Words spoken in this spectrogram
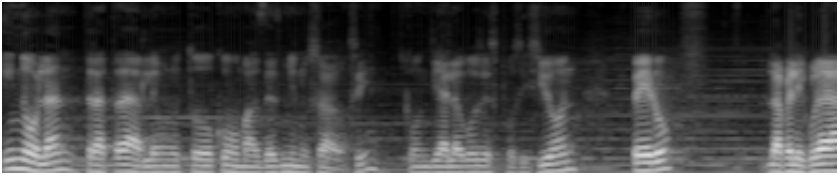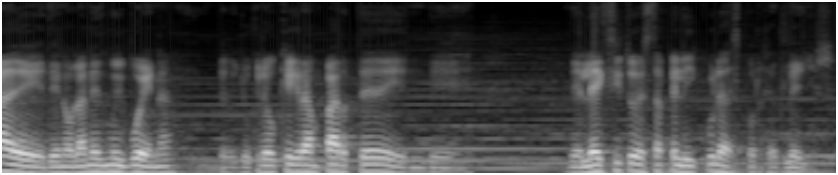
Y Nolan trata de darle uno todo como más desminuzado, ¿sí? Con diálogos de exposición. Pero la película de, de Nolan es muy buena. Pero yo creo que gran parte de, del éxito de esta película es por Heath Ledger.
